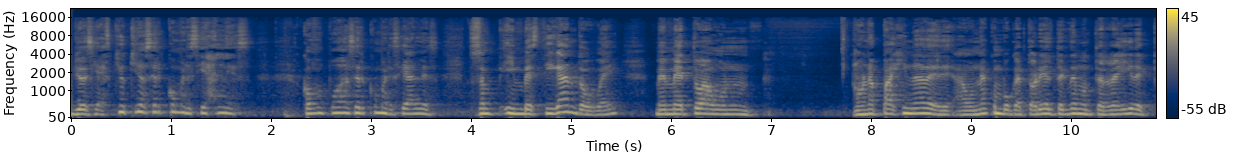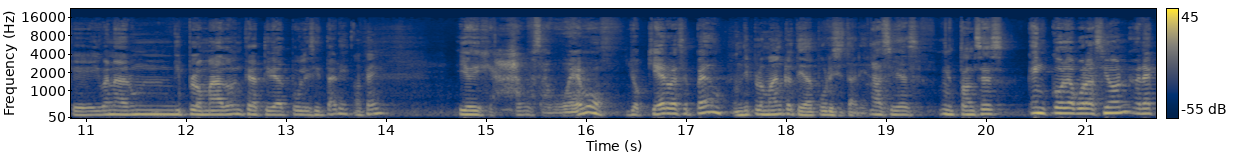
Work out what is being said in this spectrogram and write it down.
yo decía, es que yo quiero hacer comerciales. ¿Cómo puedo hacer comerciales? Entonces, investigando, güey, me meto a un a una página de a una convocatoria del Tec de Monterrey de que iban a dar un diplomado en creatividad publicitaria. Ok. Y yo dije, ah, pues a huevo, yo quiero ese pedo. Un diplomado en creatividad publicitaria. Así es. Entonces, en colaboración, era,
